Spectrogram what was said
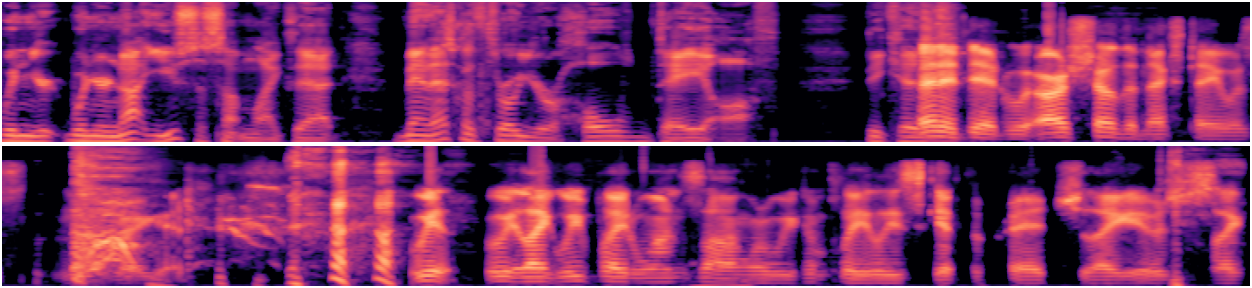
when you're when you're not used to something like that, man, that's going to throw your whole day off because and it did. Our show the next day was not very good. we we like we played one song where we completely skipped the bridge. Like it was just like,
